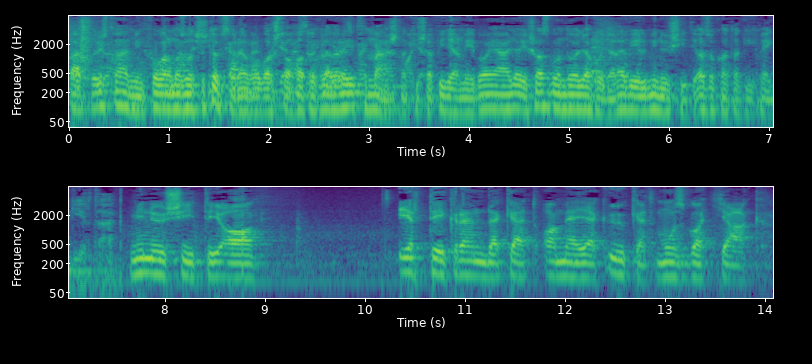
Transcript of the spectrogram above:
Pásztor István, mint fogalmazott, többször elolvasta a hatok levelét, másnak is a figyelmébe ajánlja, és azt gondolja, hogy a levél minősíti azokat, akik megírták. minősíti a értékrendeket, amelyek őket mozgatják.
